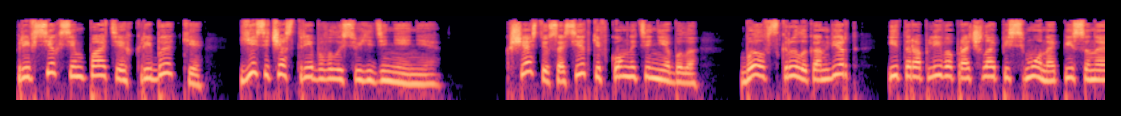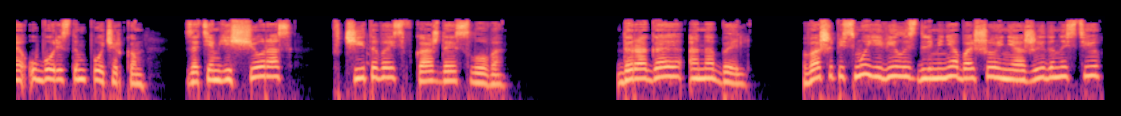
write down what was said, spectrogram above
При всех симпатиях к Ребекке ей сейчас требовалось уединение. К счастью, соседки в комнате не было. Белл вскрыла конверт и торопливо прочла письмо, написанное убористым почерком, затем еще раз, вчитываясь в каждое слово. «Дорогая Аннабель, ваше письмо явилось для меня большой неожиданностью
